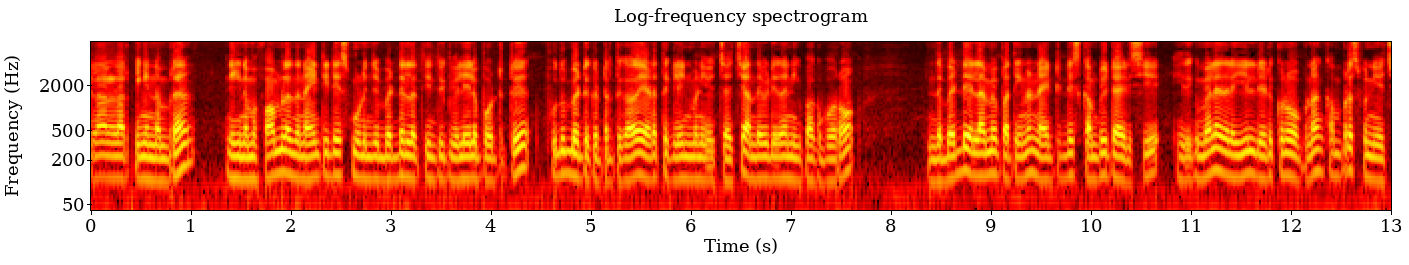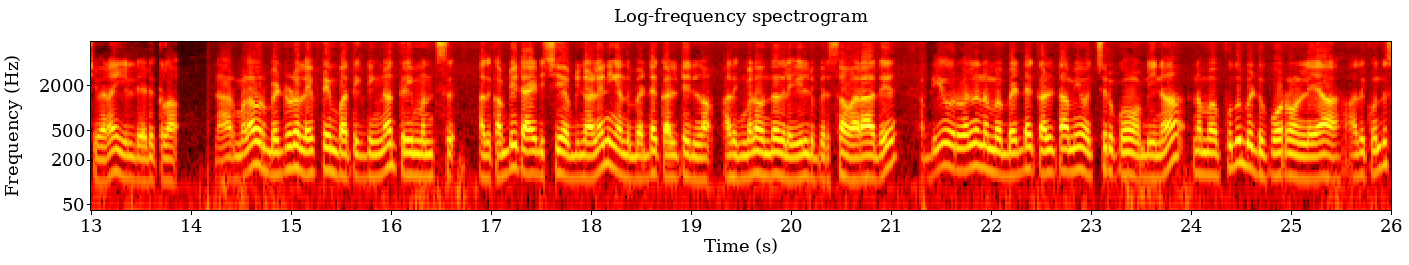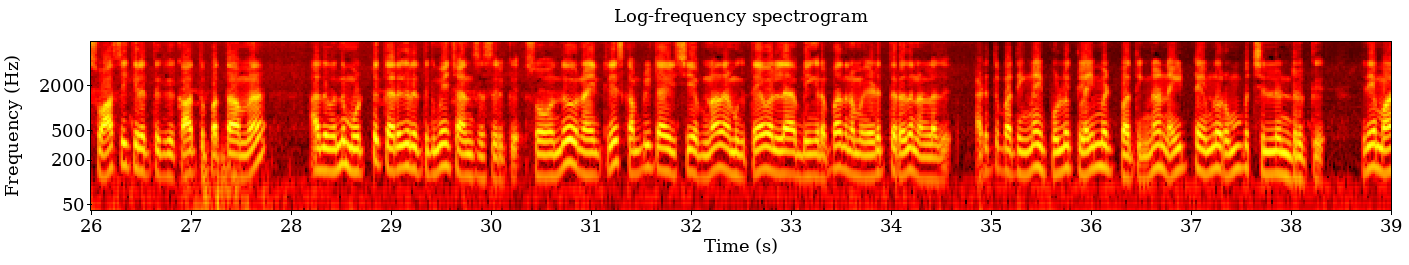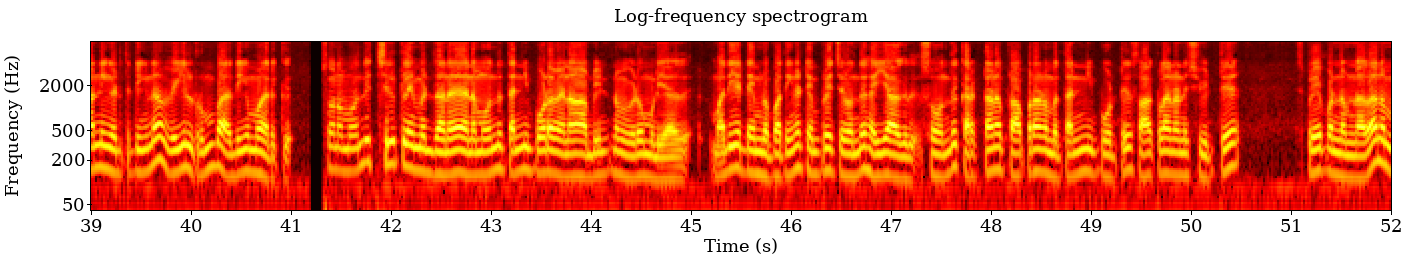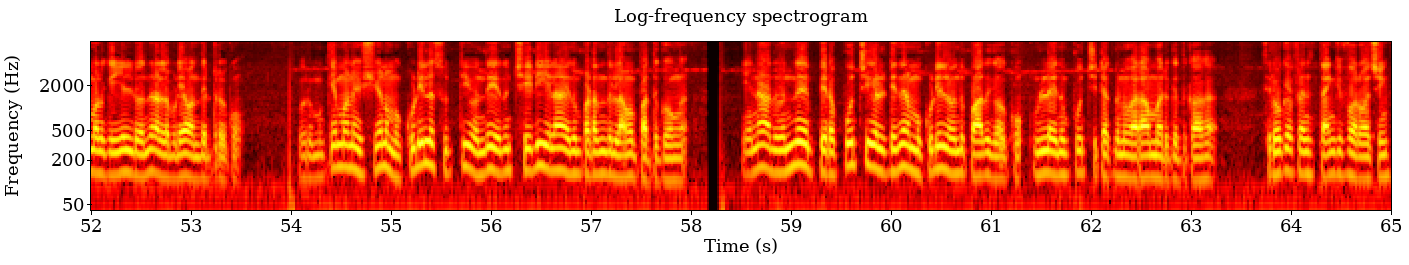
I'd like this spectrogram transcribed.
எல்லாம் நல்லா இருப்பீங்கன்னு நம்புகிறேன் இன்றைக்கி நம்ம ஃபார்மில் இந்த 90 டேஸ் முடிஞ்ச பெட் எல்லாத்தையும் தூக்கி வெளியில் போட்டுட்டு புது பெட்டு கட்டுறதுக்காக இடத்த க்ளீன் பண்ணி வச்சாச்சு. அந்த வீடியோ தான் இன்றைக்கி பார்க்க போகிறோம் இந்த பெட் எல்லாமே பார்த்தீங்கன்னா 90 டேஸ் கம்ப்ளீட் ஆகிடுச்சு இதுக்கு மேலே இதில் ஈல்டு எடுக்கணும் அப்படின்னா கம்ப்ரஸ் பண்ணி வச்சு வேணால் ஈல்டு எடுக்கலாம். நார்மலாக ஒரு பெட்டோட லைஃப் டைம் பார்த்துக்கிட்டிங்கன்னா த்ரீ மந்த்ஸ் அது கம்ப்ளீட் ஆகிடுச்சு அப்படின்னாலே நீங்கள் அந்த பெட்டை கழட்டிடலாம். அதுக்கு மேலே வந்து அதில் ஈல்டு பெருசாக வராது. அப்படியே ஒருவேளை நம்ம பெட்டை கழட்டாமே வச்சுருக்கோம் அப்படின்னா நம்ம புது பெட்டு போடுறோம் இல்லையா? அதுக்கு வந்து சுவாசிக்கிறதுக்கு காற்று பற்றாமல் அது வந்து மொட்டு கருகிறதுக்குமே சான்சஸ் இருக்குது ஸோ வந்து ஒரு 90 டேஸ் கம்ப்ளீட் ஆகிடுச்சு அப்படின்னா நமக்கு தேவையில்லை அப்படிங்கிறப்ப அதை நம்ம எடுத்துறது நல்லது. அடுத்து பார்த்தீங்கன்னா இப்போ உள்ள கிளைமேட் பார்த்தீங்கன்னா நைட் டைமில் ரொம்ப சில்லுன்னு இருக்குது இதே மார்னிங் எடுத்துட்டிங்கன்னா வெயில் ரொம்ப அதிகமாக இருக்குது ஸோ நம்ம வந்து சில் கிளைமேட் தானே நம்ம வந்து தண்ணி போட வேணாம் அப்படின்ட்டு நம்ம விட முடியாது. மதிய டைமில் பார்த்தீங்கன்னா டெம்பரேச்சர் வந்து ஹை ஆகுது. ஸோ வந்து கரெக்டான ப்ராப்பராக நம்ம தண்ணி போட்டு சாக்கெலாம் நினச்சி விட்டு ஸ்ப்ரே பண்ணோம்னா தான் நம்மளுக்கு ஈல்டு வந்து நல்லபடியாக வந்துட்டு இருக்கும். ஒரு முக்கியமான விஷயம் நம்ம குடியில் சுற்றி வந்து எதுவும் செடியெல்லாம் எதுவும் படர்ந்து இல்லாமல் பார்த்துக்கோங்க ஏன்னா அது வந்து பிற பூச்சிகள்கிட்டேருந்து நம்ம குடியில் வந்து பாதுகாக்கும். உள்ளே எதுவும் பூச்சி டக்குன்னு வராமல் இருக்கிறதுக்காக. சரி ஓகே ஃப்ரெண்ட்ஸ் தேங்க்யூ ஃபார் வாட்சிங்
